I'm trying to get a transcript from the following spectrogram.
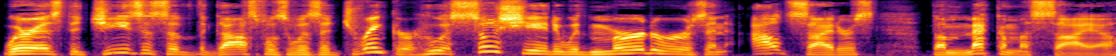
Whereas the Jesus of the Gospels was a drinker who associated with murderers and outsiders, the Mecha Messiah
